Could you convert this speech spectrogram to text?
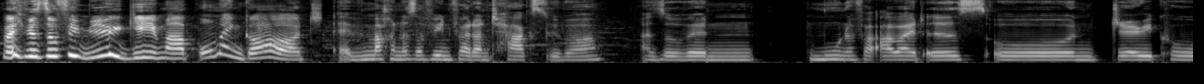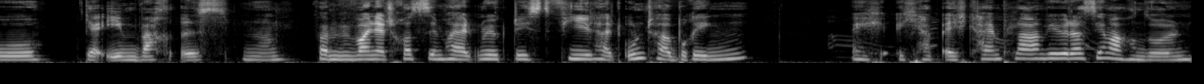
Weil ich mir so viel Mühe gegeben habe. Oh mein Gott. Äh, wir machen das auf jeden Fall dann tagsüber. Also wenn Moon auf Arbeit ist und Jericho ja eben wach ist. Ne? Weil wir wollen ja trotzdem halt möglichst viel halt unterbringen. Ich, ich habe echt keinen Plan, wie wir das hier machen sollen.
